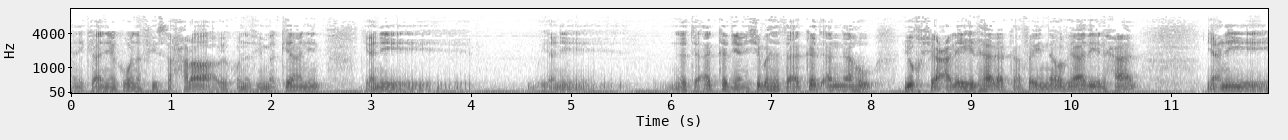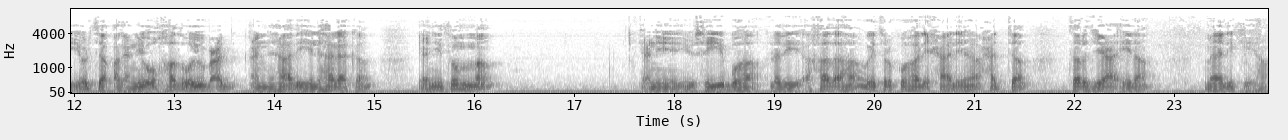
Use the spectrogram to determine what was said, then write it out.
يعني كأن يكون في صحراء أو يكون في مكان يعني يعني نتأكد يعني شبه نتأكد أنه يخشى عليه الهلكة فإنه في هذه الحال يعني يلتقط يعني يؤخذ ويبعد عن هذه الهلكة. يعني ثم يعني يسيبها الذي أخذها ويتركها لحالها حتى ترجع إلى مالكها.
